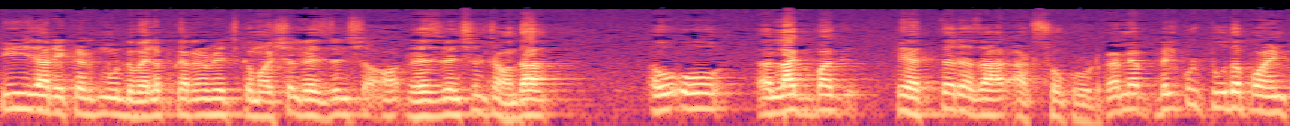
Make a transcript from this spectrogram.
30000 ਏਕੜ ਨੂੰ ਡਿਵੈਲਪ ਕਰਨ ਵਿੱਚ ਕਮਰਸ਼ੀਅਲ ਰੈਜ਼ੀਡੈਂਸ਼ੀਅਲ ਰੈਜ਼ੀਡੈਂਸ਼ੀਅਲ ਚ ਆਉਂਦਾ ਉਹ ਉਹ ਲਗਭਗ 73800 ਕਰੋੜ ਰੁਪਇਆ। ਮੈਂ ਬਿਲਕੁਲ ਟੂ ਦਾ ਪੁਆਇੰਟ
